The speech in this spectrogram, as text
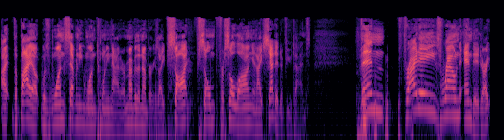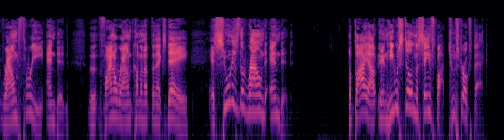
I, the buyout was 171.29. I remember the number because I saw it so for so long and I said it a few times. Then Friday's round ended, right? Round three ended. The, final round coming up the next day. As soon as the round ended, the buyout, and he was still in the same spot, two strokes back.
